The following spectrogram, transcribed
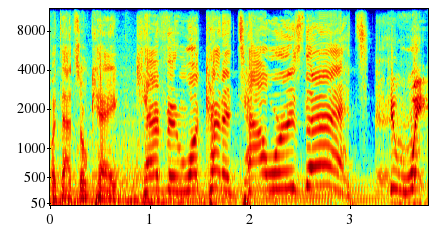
but that's okay. Kevin, what kind of tower is that? Dude, wait,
